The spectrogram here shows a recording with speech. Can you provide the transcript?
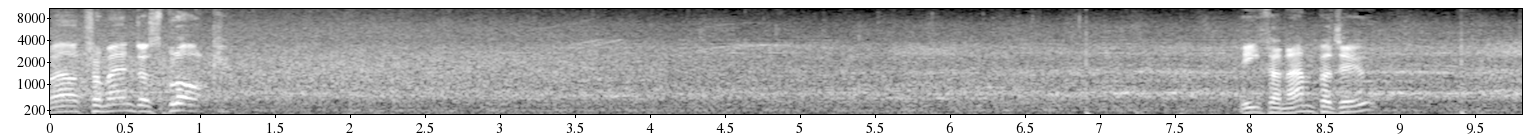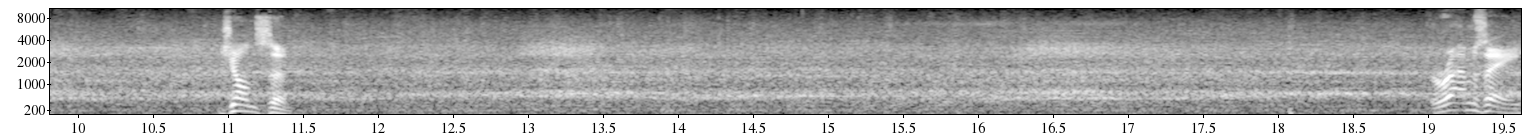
Well, tremendous block. Ethan Ampadu. Johnson. Ramsey.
